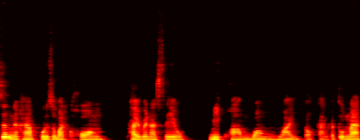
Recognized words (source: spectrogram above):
ซึ่งนะครับคุณสมบัติของ Pyvenus cell มีความว่องไวต่อการกระตุ้นมาก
